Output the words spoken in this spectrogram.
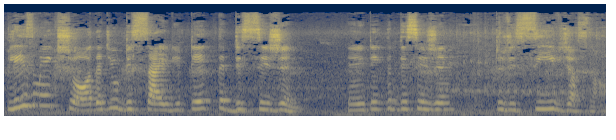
Please make sure that you decide, you take the decision. You take the decision to receive just now.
